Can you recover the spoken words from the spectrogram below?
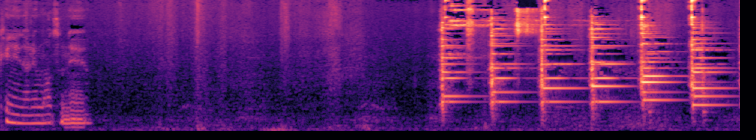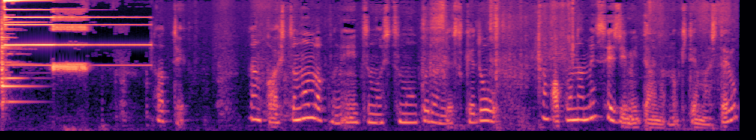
気になりますね。さて、なんか質問箱にいつも質問来るんですけど、なんかこんなメッセージみたいなの来てましたよ。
